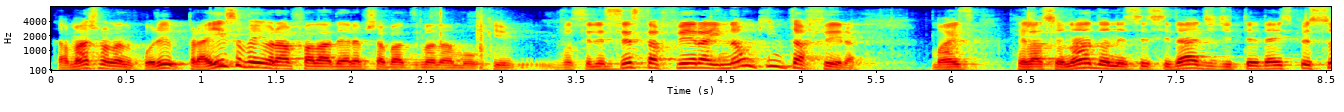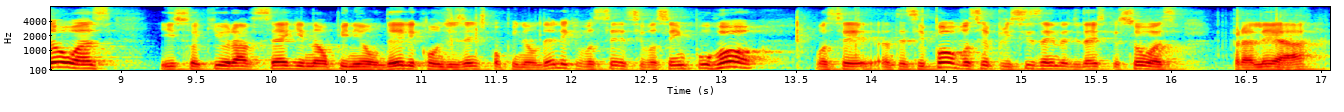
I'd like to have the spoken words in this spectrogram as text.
Kamash falando por isso, para isso vem orar falar da Erev Shabbat Zmanamu, que você lê sexta-feira e não quinta-feira. Mas relacionado à necessidade de ter 10 pessoas, isso aqui o Rav segue na opinião dele, condizente com a opinião dele, que você, se você empurrou, você antecipou, você precisa ainda de 10 pessoas para ler a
